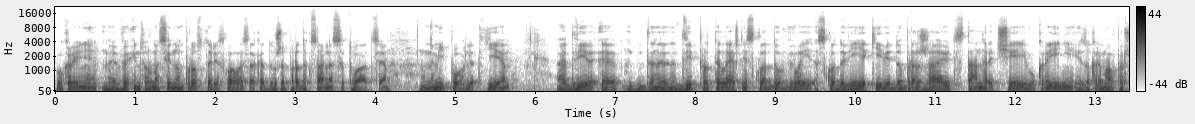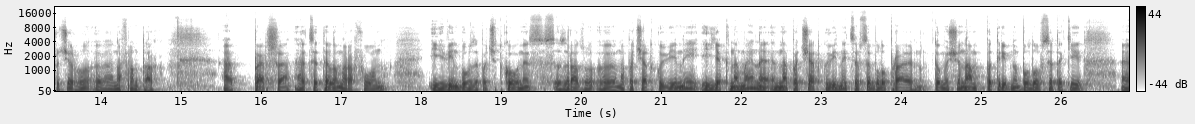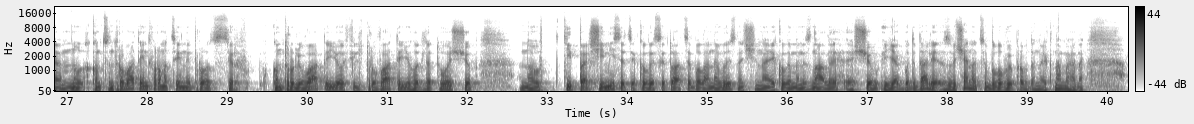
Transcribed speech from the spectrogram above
В Україні в інформаційному просторі склалася така дуже парадоксальна ситуація. На мій погляд, є е, дві, е, дві протилежні складові, складові, які відображають стан речей в Україні, і, зокрема, в першу чергу е, на фронтах. Е, Перше е, це телемарафон. І він був започаткований зразу е, на початку війни. І як на мене, на початку війни це все було правильно, тому що нам потрібно було все-таки е, ну, концентрувати інформаційний простір, контролювати його, фільтрувати його для того, щоб ну, в ті перші місяці, коли ситуація була невизначена і коли ми не знали, е, що як буде далі, звичайно, це було виправдано, як на мене.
